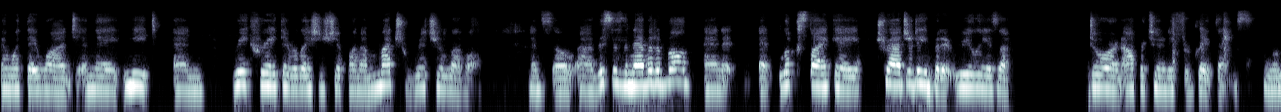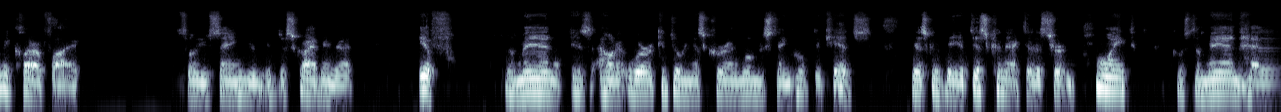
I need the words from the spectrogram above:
and what they want, and they meet and recreate their relationship on a much richer level. And so uh, this is inevitable, and it, it looks like a tragedy, but it really is a door and opportunity for great things. Let me clarify. So you're saying you're describing that if the man is out at work and doing his career and the woman is staying home with the kids, there's going to be a disconnect at a certain point because the man has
